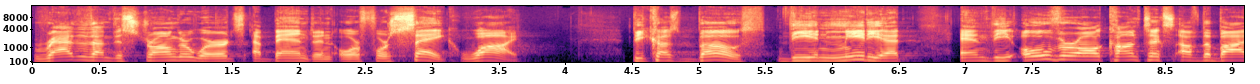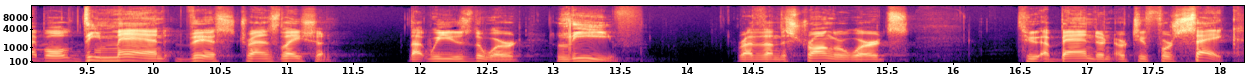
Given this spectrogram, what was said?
rather than the stronger words abandon or forsake. Why? Because both the immediate and the overall context of the Bible demand this translation that we use the word leave rather than the stronger words to abandon or to forsake.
